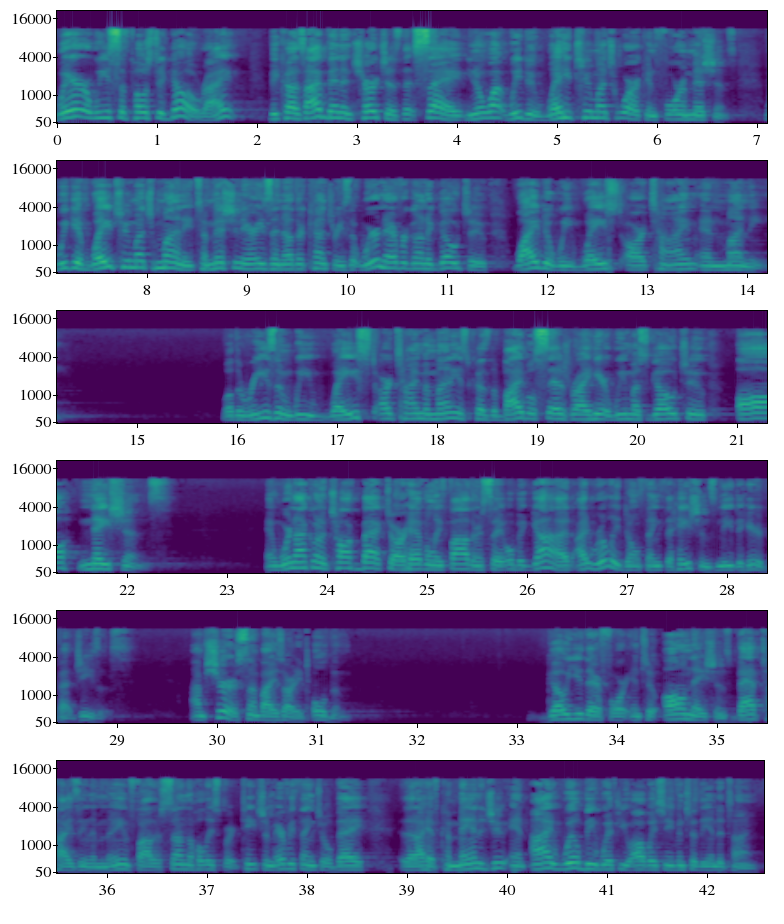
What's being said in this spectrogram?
Where are we supposed to go, right? Because I've been in churches that say, you know what, we do way too much work in foreign missions. We give way too much money to missionaries in other countries that we're never going to go to. Why do we waste our time and money? Well, the reason we waste our time and money is because the Bible says right here we must go to all nations. And we're not going to talk back to our Heavenly Father and say, oh, but God, I really don't think the Haitians need to hear about Jesus. I'm sure somebody's already told them. Go you therefore into all nations, baptizing them in the name of the Father, Son, the Holy Spirit. Teach them everything to obey that I have commanded you, and I will be with you always, even to the end of time.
